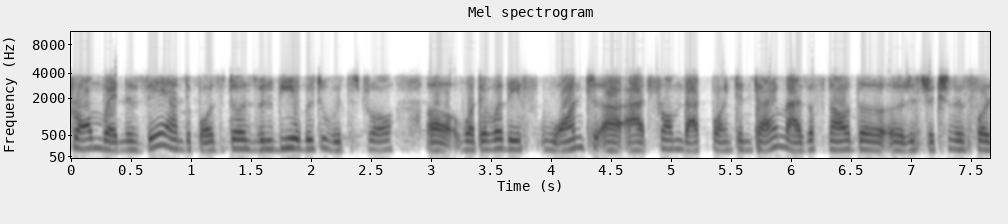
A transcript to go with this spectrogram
from Wednesday, and depositors will be able to withdraw whatever they want at from that point in time. As of now, the restriction is for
